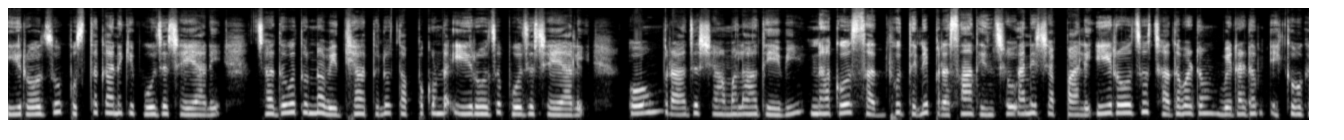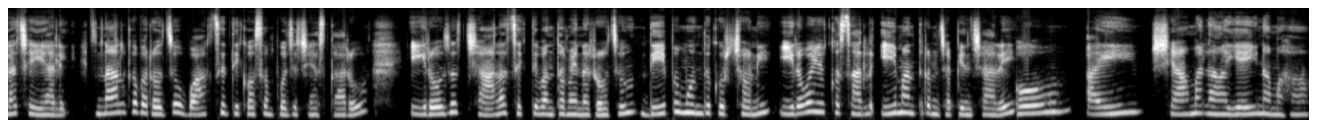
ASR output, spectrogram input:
ఈరోజు పుస్తకానికి పూజ చేయాలి. చదువుతున్న విద్యార్థులు తప్పకుండా ఈరోజు పూజ చేయాలి. ఓం రాజశ్యామలాదేవి నాకు సద్బుద్ధిని ప్రసాదించు అని చెప్పాలి. ఈ రోజు చదవడం వినడం ఎక్కువగా చేయాలి. నాలుగవ రోజు వాక్సిద్ధి కోసం పూజ చేస్తారు. ఈ రోజు చాలా శక్తివంతమైన రోజు. దీపం ముందు కూర్చొని ఇరవై ఒక్కసార్లు ఈ మంత్రం జపించాలి. ఓం ఐ శ్యామలాయై నమ.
